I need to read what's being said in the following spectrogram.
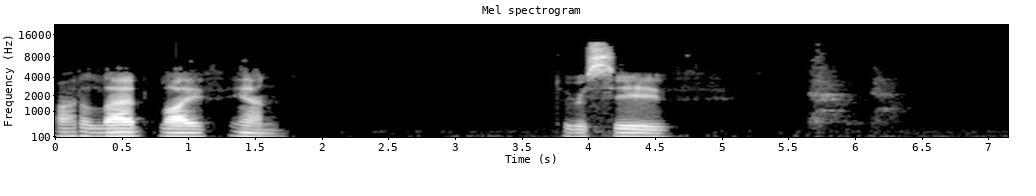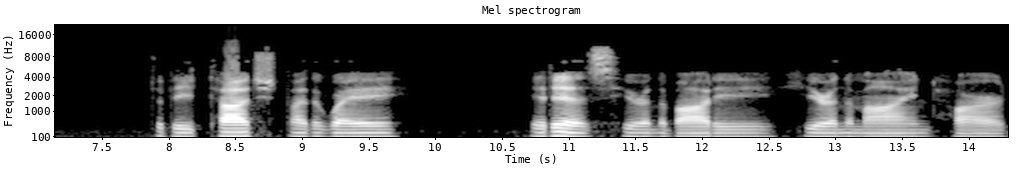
How to let life in, to receive to be touched by the way it is here in the body, here in the mind, heart.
